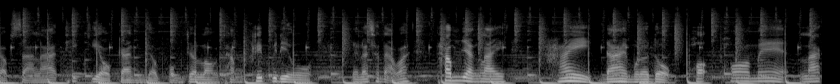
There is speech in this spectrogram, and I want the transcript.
กับสาระที่เกี่ยวกัน เดี๋ยวผมจะลองทำคลิปวิดีโอในลักษณะว่าทำอย่างไร ให้ได้มรดก เพราะพ่อแม่รัก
